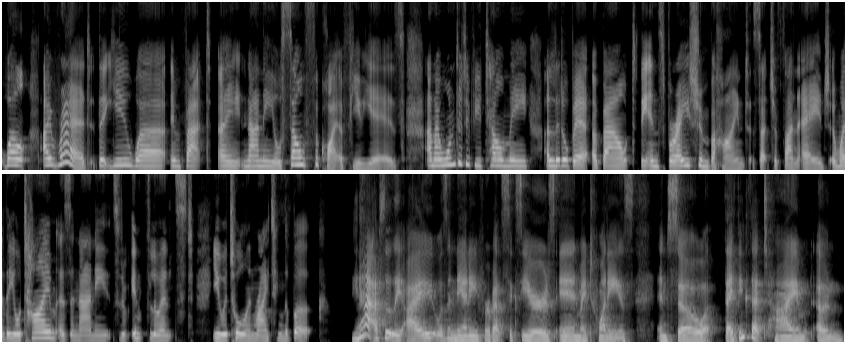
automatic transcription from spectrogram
Well, I read that you were, in fact, a nanny yourself for quite a few years. And I wondered if you'd tell me a little bit about the inspiration behind such a fun age and whether your time as a nanny sort of influenced you at all in writing the book. Yeah, absolutely. I was a nanny for about six years in my 20s. And so I think that time, um,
